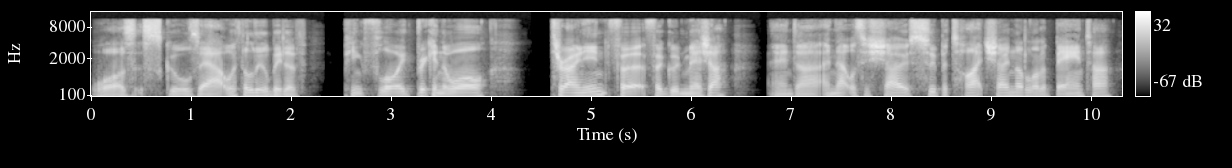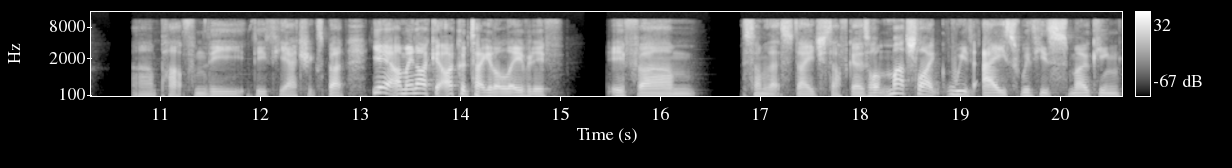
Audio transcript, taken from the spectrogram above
was Schools Out with a little bit of Pink Floyd, Brick in the Wall thrown in for, for good measure. And uh, and that was the show. Super tight show, not a lot of banter, uh, apart from the the theatrics. But yeah, I mean, I could, I could take it or leave it if if um, some of that stage stuff goes on. Much like with Ace, with his smoking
